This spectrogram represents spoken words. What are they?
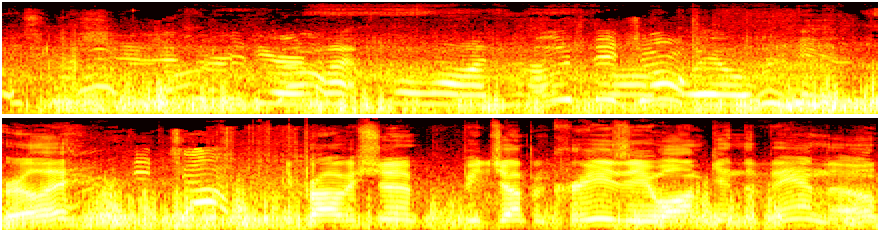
I switched it in third gear and went full on. Who's the jump? Way over here. Really? Who's the jump? You probably shouldn't be jumping crazy while I'm getting the van, though.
